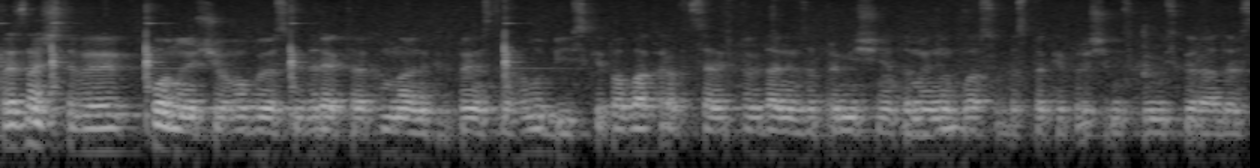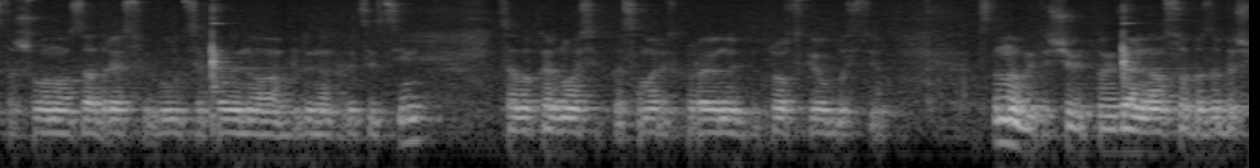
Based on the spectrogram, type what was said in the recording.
Призначити виконуючого обов'язки директора комунального підприємства Голубівське Павла Кравця відповідальним за приміщення та майно класу безпеки Перещепінської міської ради, розташованого за адресою вулиця Калинова, будинок 37, село Карносівка, Самарівського району Дніпровської області. Встановити, що відповідальна особа забез-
